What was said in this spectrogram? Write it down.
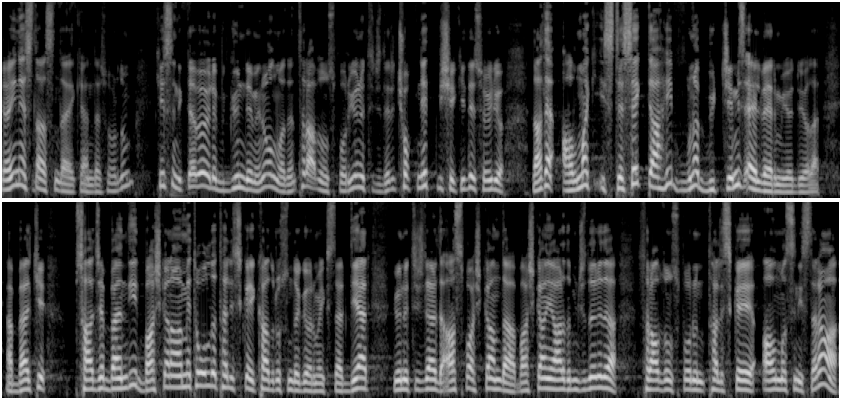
Yayın esnasındayken de sordum. Kesinlikle böyle bir gündemin olmadığını Trabzonspor yöneticileri çok net bir şekilde söylüyor. Zaten almak istesek dahi buna bütçemiz el vermiyor diyorlar. Ya belki sadece ben değil, Başkan Ahmetoğlu da Talisca'yı kadrosunda görmek ister. Diğer yöneticiler de, As Başkan da, Başkan Yardımcıları da Trabzonspor'un Talisca'yı almasını ister ama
